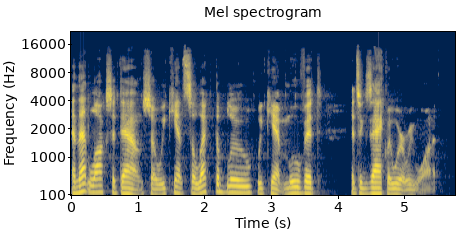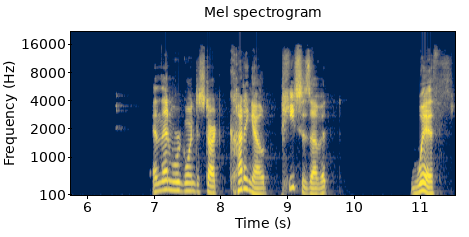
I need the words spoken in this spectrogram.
And that locks it down, so we can't select the blue, we can't move it, it's exactly where we want it. And then we're going to start cutting out pieces of it with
